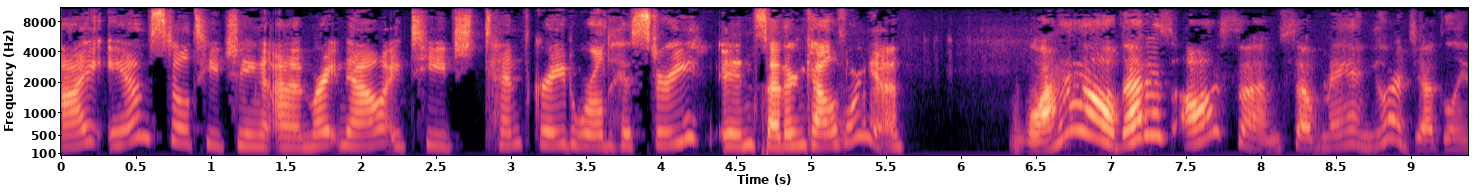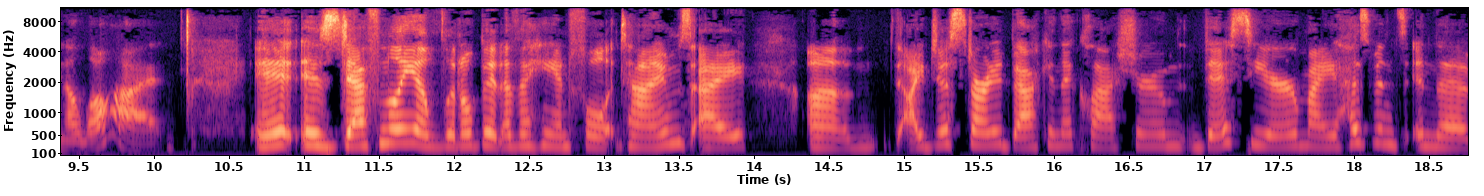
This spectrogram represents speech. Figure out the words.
I am still teaching. Um, right now, I teach 10th grade world history in Southern California. Wow, that is awesome. So, man, you are juggling a lot. It is definitely a little bit of a handful at times. I um, I just started back in the classroom this year. My husband's in the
